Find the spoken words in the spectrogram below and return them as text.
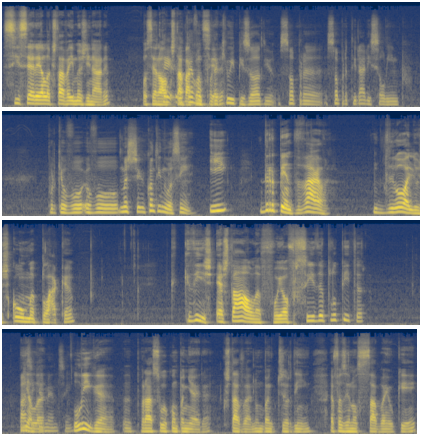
se isso era ela que estava a imaginar ou se era algo que estava a acontecer. Vou aqui o episódio só para, só para tirar isso a limpo porque eu vou, eu vou. Mas continua assim. E de repente dá de olhos com uma placa que diz esta aula foi oferecida pelo Peter. E ela sim. liga para a sua companheira, que estava num banco de jardim a fazer não se sabe bem o quê,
